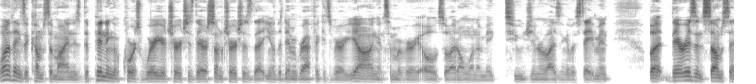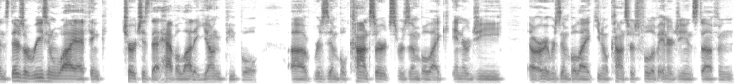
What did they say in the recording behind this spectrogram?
one of the things that comes to mind is depending, of course, where your church is. There are some churches that you know the demographic is very young, and some are very old. So I don't want to make too generalizing of a statement, but there is, in some sense, there's a reason why I think churches that have a lot of young people uh, resemble concerts, resemble like energy, or it resemble like you know concerts full of energy and stuff, and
